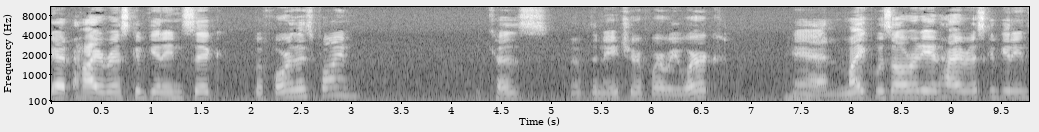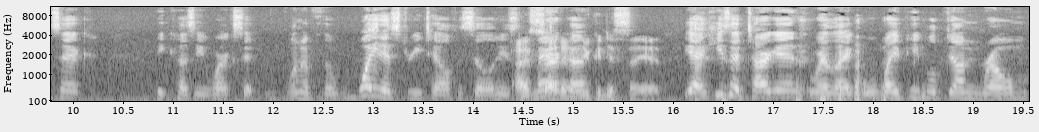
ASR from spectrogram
at high risk of getting sick before this point because of the nature of where we work. Mm-hmm. And Mike was already at high risk of getting sick because he works at one of the whitest retail facilities in I said America. it. You could just say it. Yeah, he's at Target where like white people done roam.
